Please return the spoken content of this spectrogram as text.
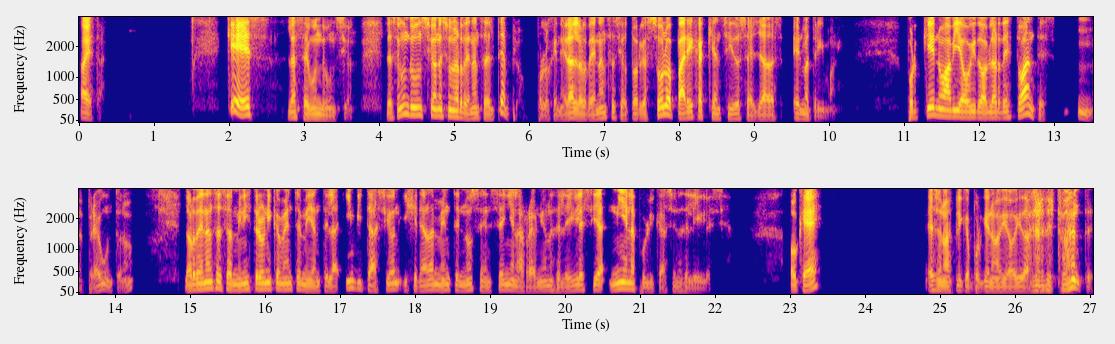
Ahí está. ¿Qué es la segunda unción? La segunda unción es una ordenanza del templo. Por lo general, la ordenanza se otorga solo a parejas que han sido selladas en matrimonio. ¿Por qué no había oído hablar de esto antes? Hmm, me pregunto, ¿no? La ordenanza se administra únicamente mediante la invitación y generalmente no se enseña en las reuniones de la iglesia ni en las publicaciones de la iglesia. ¿Ok? Eso no explica por qué no había oído hablar de esto antes.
